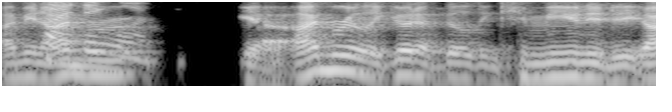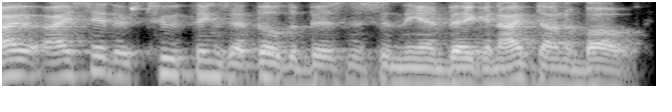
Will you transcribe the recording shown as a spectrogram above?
I mean, finding I'm, one. Yeah, I'm really good at building community. I, I say there's two things that build a business in the end big, and I've done them both.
